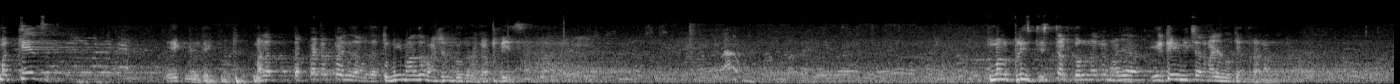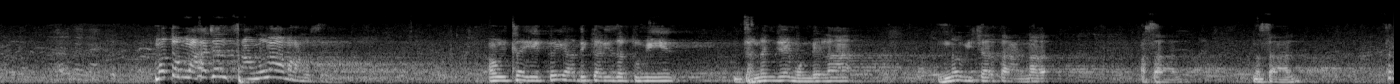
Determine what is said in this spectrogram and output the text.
मग केस एक मिनिट एक मिनिट. मला टप्प्याटप्प्याने जाऊ द्या. तुम्ही माझं भाषण करू नका प्लीज तुम्हाला प्लीज डिस्टर्ब करू नका माझ्या एकही विचार माझ्या डोक्यात राहणार मग तो महाजन चांगला माणूस आहे. अहो इथला एकही अधिकारी जर तुम्ही धनंजय मुंडेला न विचारता आणणार असाल नसाल तर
